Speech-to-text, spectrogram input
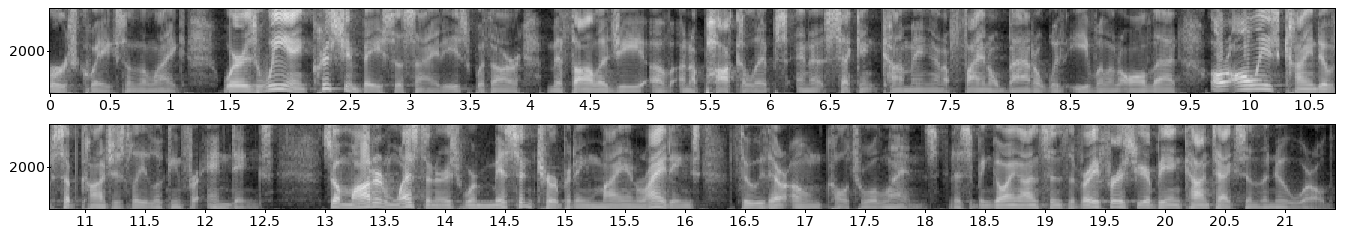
earthquakes and the like. Whereas we in Christian based societies, with our mythology of an apocalypse and a second coming and a final battle with evil and all that, are always kind of subconsciously looking for endings. So modern Westerners were misinterpreting Mayan writings through their own cultural lens. This has been going on since the very first European contacts in the New World.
